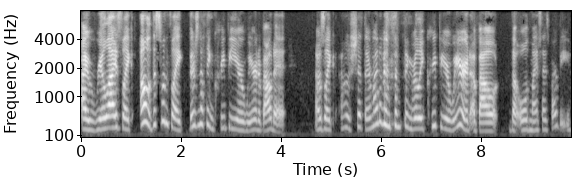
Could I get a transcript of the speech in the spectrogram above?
I realized like, oh, this one's like there's nothing creepy or weird about it. I was like, oh shit, there might have been something really creepy or weird about the old my size Barbie.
